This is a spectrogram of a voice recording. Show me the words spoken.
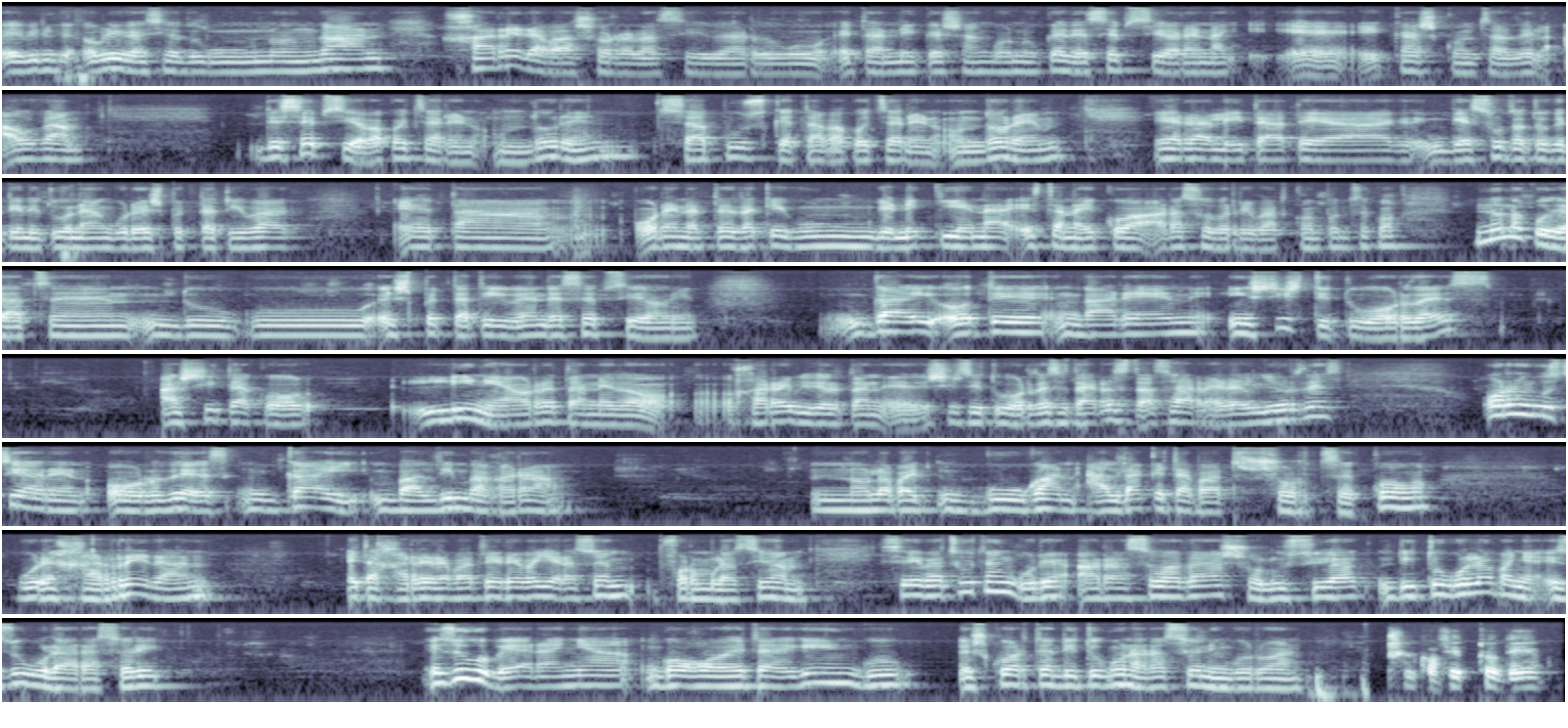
obligazio dugu nongan jarrera bat sorrarazi behar dugu. Eta nik esango nuke decepzioaren e, ikaskuntza dela. Hau da Decepzio bakoitzaren ondoren, zapuzketa bakoitzaren ondoren, errealitateak gezurtatu egiten dituenean gure espektatibak, eta orain arte dakigun genekiena ez da nahikoa arazo berri bat konpontzeko, nola kudeatzen dugu espektatiben decepzio hori? Gai ote garen insistitu ordez, hasitako linea horretan edo jarrai bide horretan insistitu ordez eta erraz eta zarra erabili ordez, horren guztiaren ordez gai baldin bagara, nola gugan aldaketa bat sortzeko, gure jarreran, eta jarrera bat ere bai arazoen formulazioan. Ze batzuetan gure arazoa da soluzioak ditugula, baina ez dugula arazorik. Ez dugu beharaina gogo eta egin gu eskuartean ditugun arazoen inguruan. El concepto de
